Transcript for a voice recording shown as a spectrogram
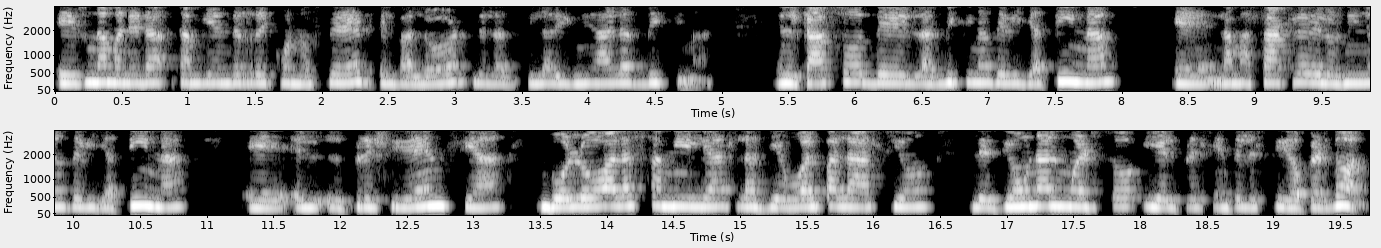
es una manera también de reconocer el valor de las, y la dignidad de las víctimas. En el caso de las víctimas de Villatina, la masacre de los niños de Villatina, eh, el, presidencia voló a las familias, las llevó al palacio, les dio un almuerzo y el presidente les pidió perdón.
